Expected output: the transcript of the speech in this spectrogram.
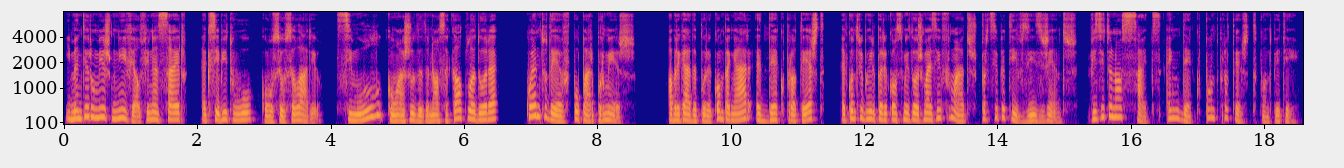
e manter o mesmo nível financeiro a que se habituou com o seu salário. Simule, com a ajuda da nossa calculadora, quanto deve poupar por mês. Obrigada por acompanhar a DECO Proteste a contribuir para consumidores mais informados, participativos e exigentes. Visite o nosso site em deco.proteste.pt.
